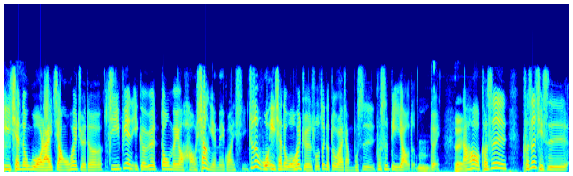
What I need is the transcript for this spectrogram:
以前的我来讲，我会觉得，即便一个月都没有，好像也没关系。就是我以前的我会觉得说，这个对我来讲不是不是必要的，嗯对。对，然后可是可是其实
